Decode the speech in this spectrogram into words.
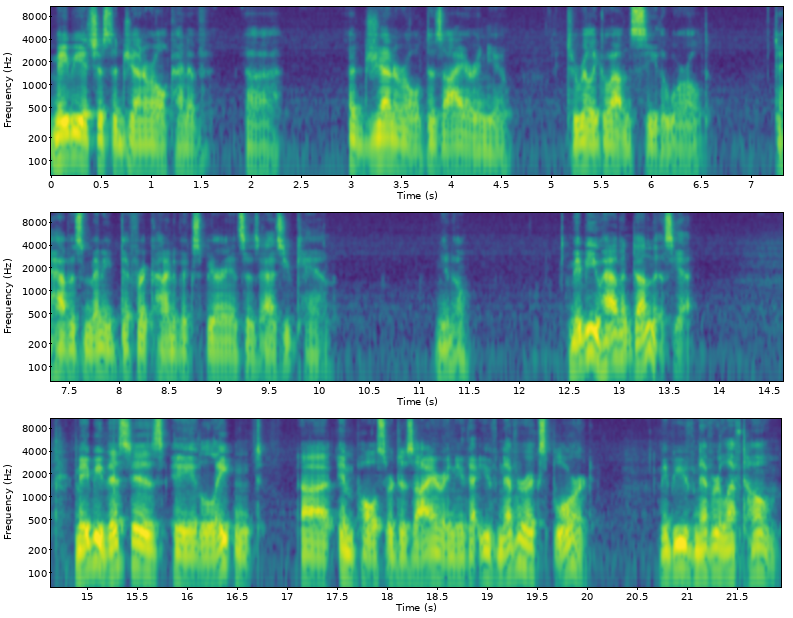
maybe it's just a general kind of uh, a general desire in you to really go out and see the world, to have as many different kind of experiences as you can. You know, maybe you haven't done this yet. Maybe this is a latent uh, impulse or desire in you that you've never explored. Maybe you've never left home.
